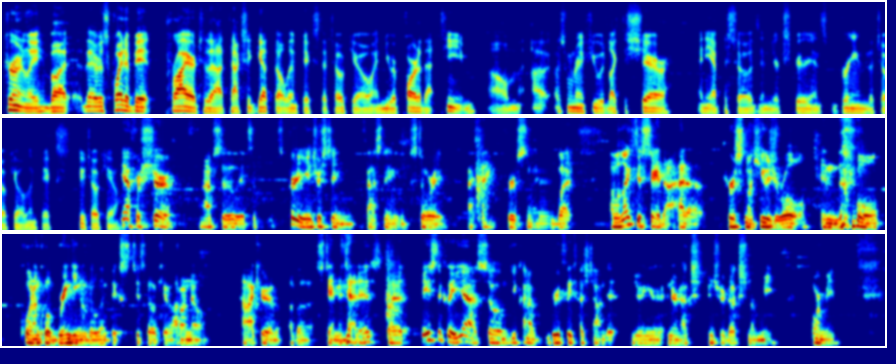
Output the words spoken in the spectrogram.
currently, but there was quite a bit prior to that to actually get the Olympics to Tokyo, and you were part of that team. Um, I, I was wondering if you would like to share any episodes and your experience bringing the Tokyo Olympics to Tokyo. Yeah, for sure. Absolutely. It's a, it's a pretty interesting, fascinating story, I think, personally. But I would like to say that I had a personal huge role in the whole quote unquote bringing the Olympics to Tokyo. I don't know how accurate of a statement that is, but basically, yeah. So you kind of briefly touched on it during your introduction, of me, for me.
